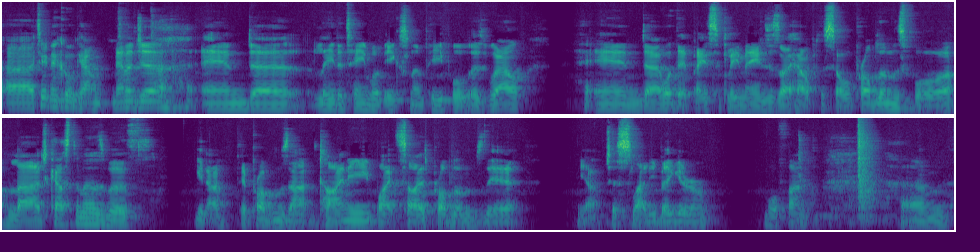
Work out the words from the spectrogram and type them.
uh, technical account manager and uh, lead a team of excellent people as well. And uh, what that basically means is I help to solve problems for large customers with, you know, their problems aren't tiny, bite-sized problems. They're, you know, just slightly bigger and more fun. Um,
